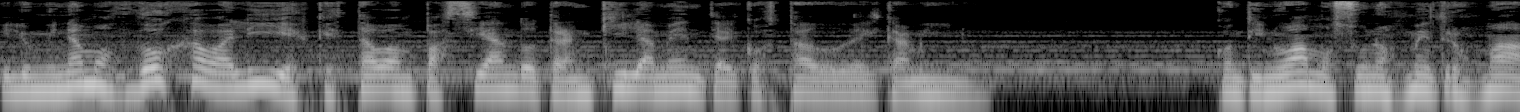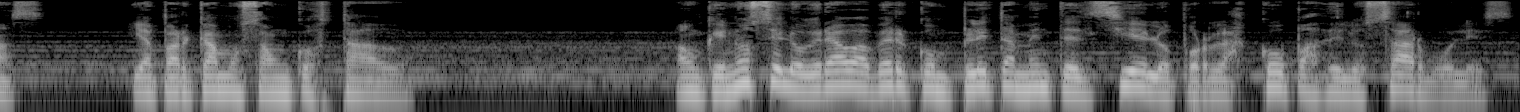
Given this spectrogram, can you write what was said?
iluminamos dos jabalíes que estaban paseando tranquilamente al costado del camino. Continuamos unos metros más y aparcamos a un costado. Aunque no se lograba ver completamente el cielo por las copas de los árboles,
